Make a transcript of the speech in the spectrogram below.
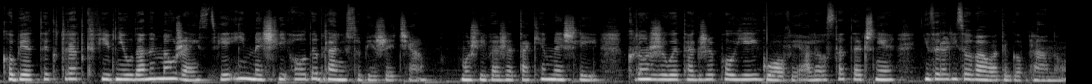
kobiety, która tkwi w nieudanym małżeństwie i myśli o odebraniu sobie życia. Możliwe, że takie myśli krążyły także po jej głowie, ale ostatecznie nie zrealizowała tego planu.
